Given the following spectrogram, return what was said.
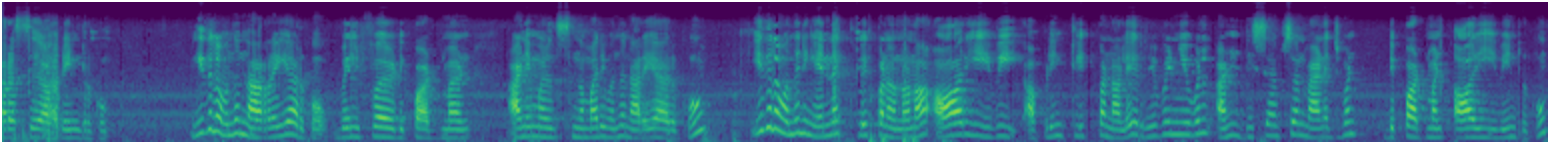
அரசு அப்படின்னு இருக்கும். இதில் வந்து நிறையா இருக்கும். வெல்ஃபேர் டிபார்ட்மெண்ட் அனிமல்ஸ் இந்த மாதிரி வந்து நிறையா இருக்கும். இதில் வந்து நீங்கள் என்ன கிளிக் பண்ணணும்னா ஆர்இவி அப்படின்னு கிளிக் பண்ணாலே ரிவென்யூவல் அண்ட் டிசப்ஷன் மேனேஜ்மெண்ட் டிபார்ட்மெண்ட் ஆர்இவின்னு இருக்கும்.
